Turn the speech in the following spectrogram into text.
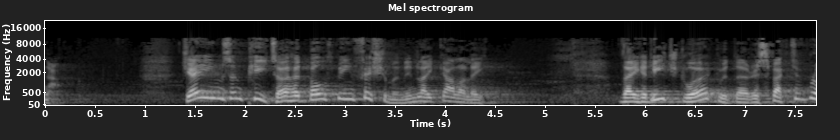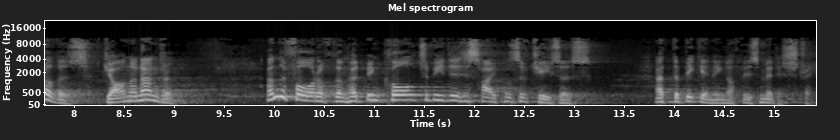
Now, James and Peter had both been fishermen in Lake Galilee. They had each worked with their respective brothers, John and Andrew, and the four of them had been called to be the disciples of Jesus at the beginning of his ministry.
